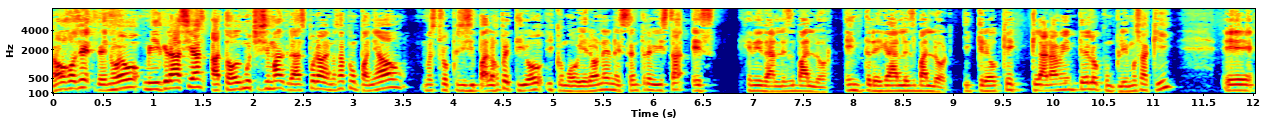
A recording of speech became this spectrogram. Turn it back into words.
No, José, de nuevo, mil gracias a todos, muchísimas gracias por habernos acompañado. Nuestro principal objetivo, y como vieron en esta entrevista, es generarles valor, entregarles valor. Y creo que claramente lo cumplimos aquí. Eh,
